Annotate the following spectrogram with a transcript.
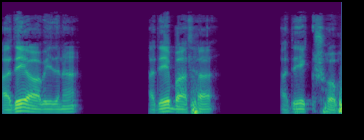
అదే ఆవేదన అదే బాధ అదే క్షోభ.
